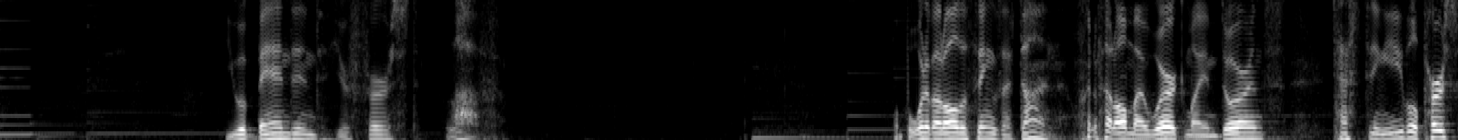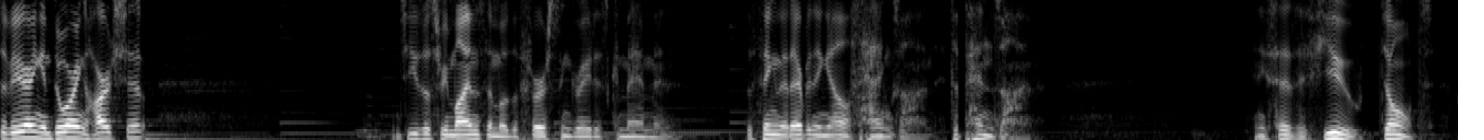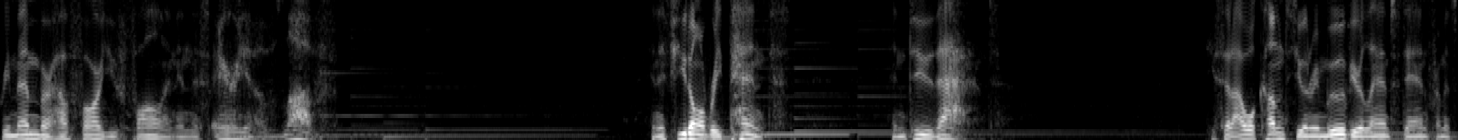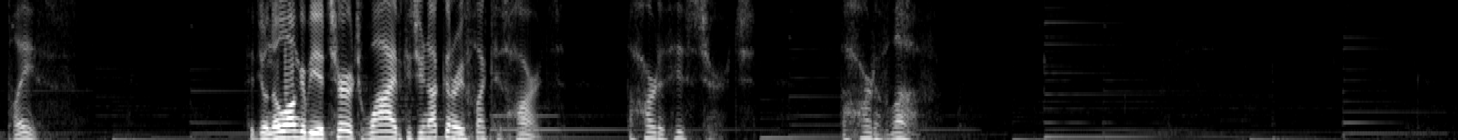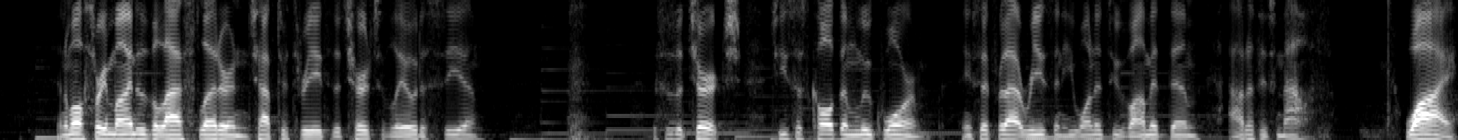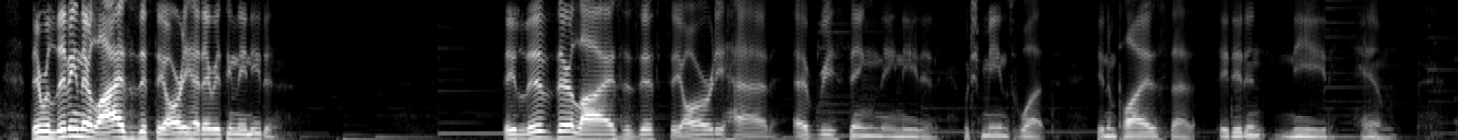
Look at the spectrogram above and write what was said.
You abandoned your first love. But what about all the things I've done? What about all my work, my endurance, testing evil, persevering, enduring hardship? Jesus reminds them of the first and greatest commandment, the thing that everything else hangs on, it depends on. And he says, if you don't remember how far you've fallen in this area of love, and if you don't repent and do that, he said, I will come to you and remove your lampstand from its place. He said, You'll no longer be a church. Why? Because you're not going to reflect his heart, the heart of his church, the heart of love. And I'm also reminded of the last letter in chapter 3 to the church of Laodicea. This is a church. Jesus called them lukewarm. And he said for that reason, he wanted to vomit them out of his mouth. Why? They were living their lives as if they already had everything they needed. They lived their lives as if they already had everything they needed, which means what? It implies that they didn't need him.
